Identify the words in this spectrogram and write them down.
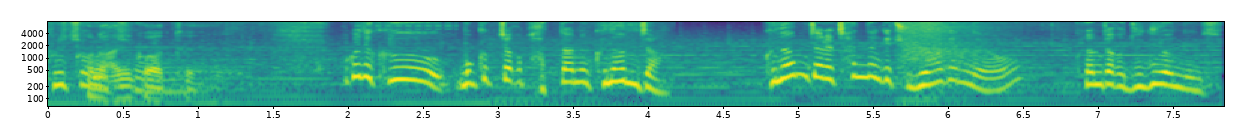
그렇죠. 그건 그렇죠. 아닐 것 같아. 어, 근데 그 목격자가 봤다는 그 남자, 그 남자를 찾는 게 중요하겠네요. 그 남자가 누구였는지.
